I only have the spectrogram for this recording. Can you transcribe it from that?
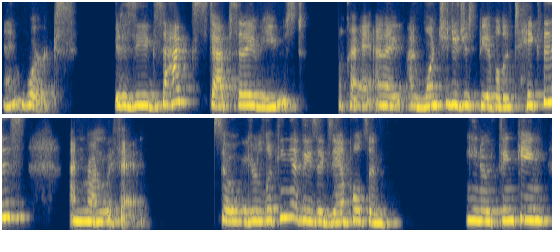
and it works. It is the exact steps that I've used Okay. And I, I want you to just be able to take this and run with it. So you're looking at these examples and, you know, thinking,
